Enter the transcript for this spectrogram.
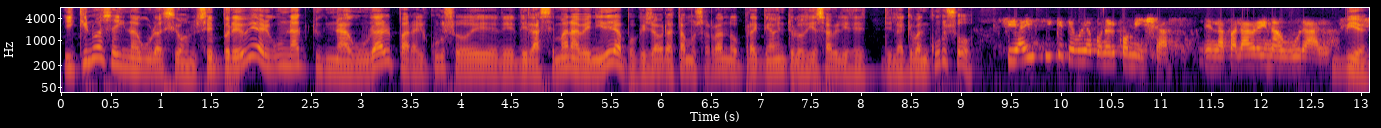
y que no haya inauguración. ¿Se prevé algún acto inaugural para el curso de, la semana venidera? Porque ya ahora estamos cerrando prácticamente los días hábiles de, de la que va en curso. Sí, ahí sí que te voy a poner comillas en la palabra inaugural. Bien.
